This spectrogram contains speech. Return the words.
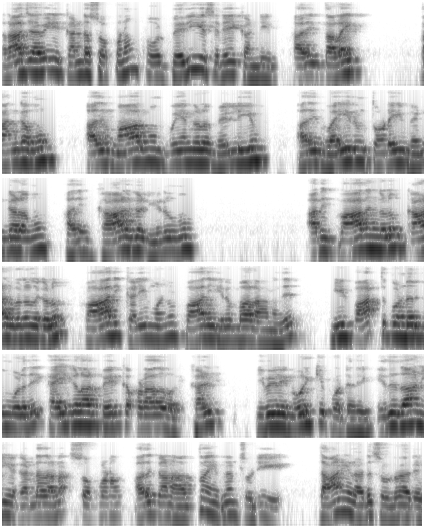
ராஜாவே நீ கண்ட சொப்பனம் ஒரு பெரிய சிலையை கண்டீர் அதன் தலை தங்கமும் அதன் மார்பும் புயங்களும் வெள்ளியும் அதன் வயிறும் தொடையும் வெண்கலமும் அதன் கால்கள் இரும்பும் அதன் பாதங்களும் கால் விரல்களும் பாதி களிமண்ணும் பாதி இரும்பால் ஆனது. நீ பார்த்து கொண்டிருக்கும் பொழுதே கைகளால் பெயர்க்கப்படாத ஒரு கல் இவைகளை நொறுக்கி போட்டது. இதுதான் நீங்க கண்டதான சொப்பனம். அதுக்கான அர்த்தம் என்னன்னு சொல்லி தானியல் அடு சொல்றாரு.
